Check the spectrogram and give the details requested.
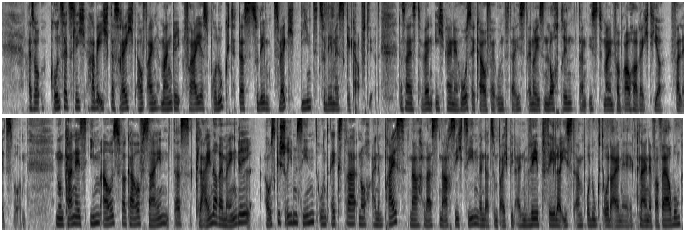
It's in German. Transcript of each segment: Also grundsätzlich habe ich das Recht auf ein mangelfreies Produkt, das zu dem Zweck dient, zu dem es gekauft wird. Das heißt, wenn ich eine Hose kaufe und da ist ein Riesenloch drin, dann ist mein Verbraucherrecht hier verletzt worden. Nun kann es im Ausverkauf sein, dass kleinere Mängel ausgeschrieben sind und extra noch einen Preisnachlass nach sich ziehen, wenn da zum Beispiel ein Webfehler ist am Produkt oder eine kleine Verfärbung.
